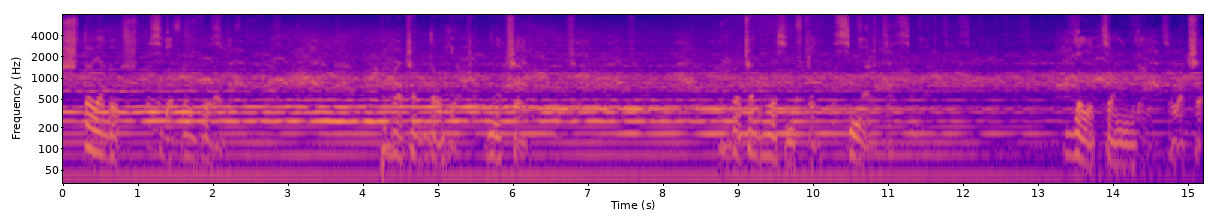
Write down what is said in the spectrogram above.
Що ядуть світлим волі, Преч от довгих ночей, Преч от осінської смерті, 爷爷教你，替我吹。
